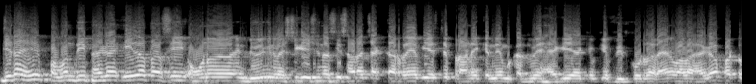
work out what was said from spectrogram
ਜਿਹੜਾ ਇਹ ਪਵਨਦੀਪ ਹੈਗਾ, ਇਹਦਾ ਤਾਂ ਅਸੀਂ ਹੁਣ ਡਿਊਰਿੰਗ ਇਨਵੈਸਟੀਗੇਸ਼ਨ ਅਸੀਂ ਸਾਰਾ ਚੈੱਕ ਕਰ ਰਹੇ ਹਾਂ ਵੀ ਇਸ ਤੇ ਪੁਰਾਣੇ ਕਿੰਨੇ ਮੁਕੱਦਮੇ ਹੈਗੇ ਆ, ਕਿਉਂਕਿ ਫਰੀਦਕੋਟ ਦਾ ਰਹਿਣ ਵਾਲਾ ਹੈਗਾ ਬਟ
